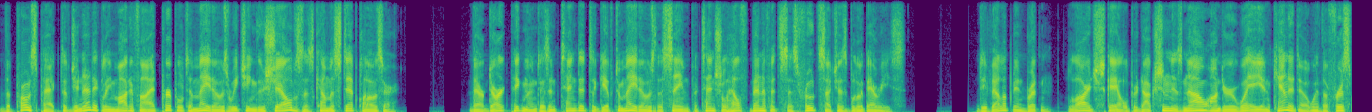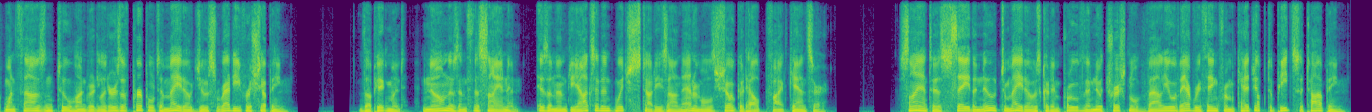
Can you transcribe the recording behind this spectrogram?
The prospect of genetically modified purple tomatoes reaching the shelves has come a step closer. Their dark pigment is intended to give tomatoes the same potential health benefits as fruits such as blueberries. Developed in Britain, large-scale production is now underway in Canada with the first 1,200 liters of purple tomato juice ready for shipping. The pigment, known as anthocyanin, is an antioxidant which studies on animals show could help fight cancer. Scientists say the new tomatoes could improve the nutritional value of everything from ketchup to pizza topping.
